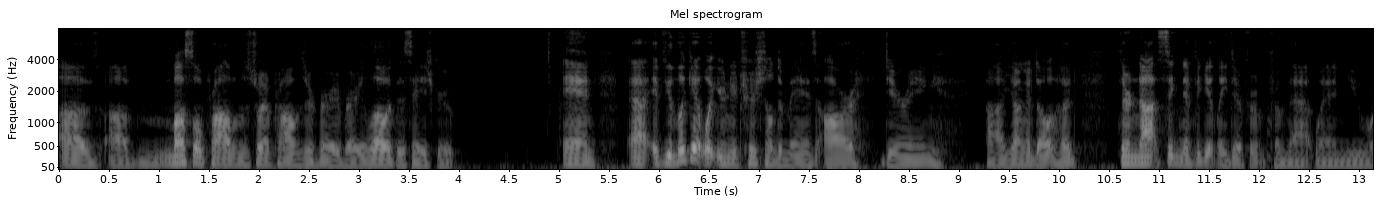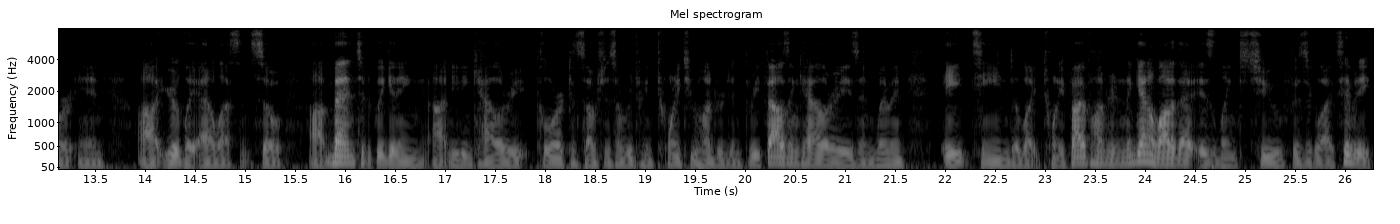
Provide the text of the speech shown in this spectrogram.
of of muscle problems, joint problems are very very low at this age group. And uh, if you look at what your nutritional demands are during uh, young adulthood, they're not significantly different from that when you were in uh, your late adolescence. So uh, men typically getting uh, needing calorie caloric consumption somewhere between 2,200 and 3,000 calories, and women 18 to like 2500 and again a lot of that is linked to physical activity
